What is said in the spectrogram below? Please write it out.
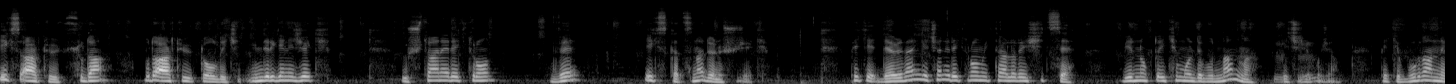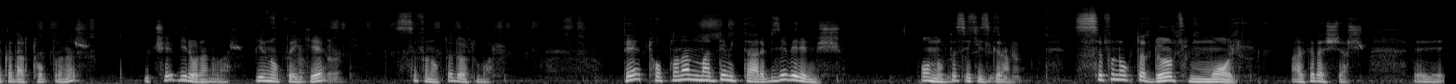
X artı 3 suda. Bu da artı yüklü olduğu için indirgenecek. 3 tane elektron ve X katısına dönüşecek. Peki devreden geçen elektron miktarları eşitse 1.2 molde bundan mı geçecek hocam? Peki buradan ne kadar toplanır? 3'e 1 oranı var. 1.2'ye 4. 0.4 mol. Ve toplanan madde miktarı bize verilmiş. 10.8 gram. 0.4 mol arkadaşlar e,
